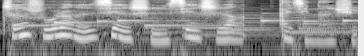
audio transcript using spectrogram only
成熟让人现实，现实让爱情难寻。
